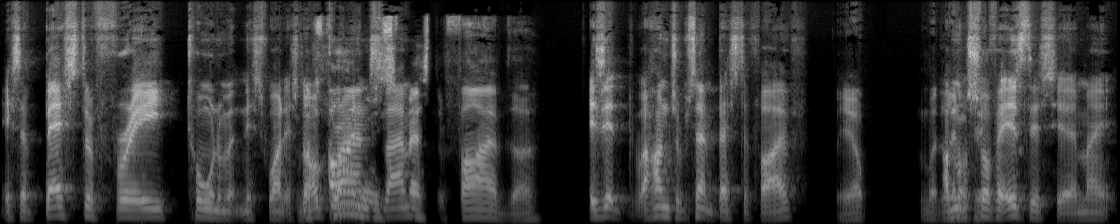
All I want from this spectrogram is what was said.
It's a best of three tournament. This one, it's The not a grand slam. Best of five, though. Is it 100 percent best of five? Yep. But I'm not sure if it is this year, mate.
